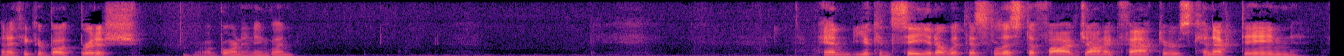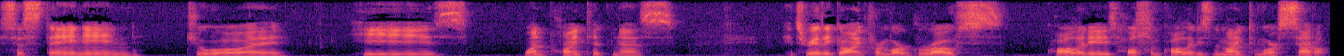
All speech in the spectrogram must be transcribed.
and I think they're both British, uh, born in England. And you can see, you know, with this list of five jhanic factors connecting, sustaining, joy, ease, one pointedness, it's really going from more gross qualities, wholesome qualities of the mind to more subtle.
